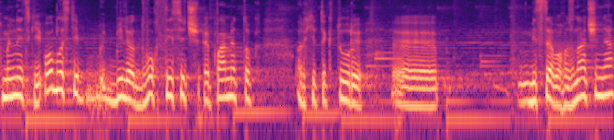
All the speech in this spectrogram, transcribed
Хмельницькій області біля двох тисяч е, пам'яток архітектури е, місцевого значення,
